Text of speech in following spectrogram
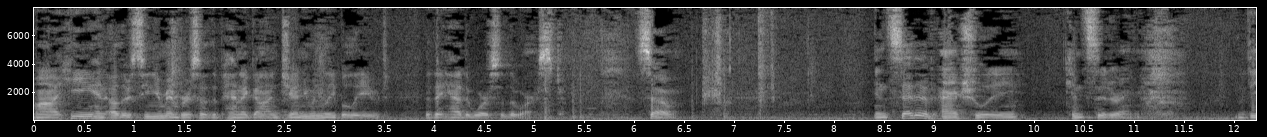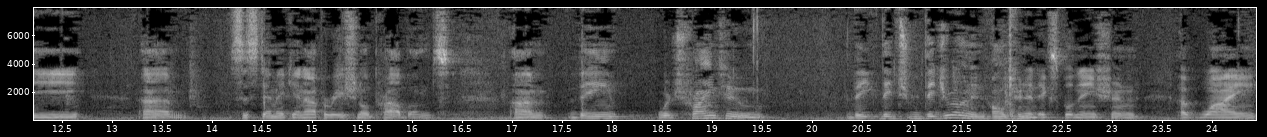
uh, he and other senior members of the Pentagon genuinely believed that they had the worst of the worst. So, instead of actually considering the um, systemic and operational problems, um, they were trying to they, they, they drew on an alternate explanation of why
